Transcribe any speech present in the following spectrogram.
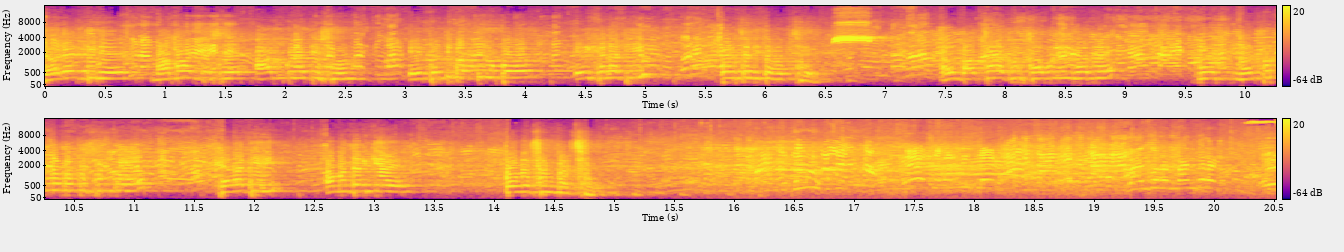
ঝড়ের দিনে মামার দেশে আমগুলাতে শুন হচ্ছে এবং বাচ্চারা খুব সাবলীলভাবে খুব নৈপুণ্য প্রদর্শন করে খেলাটি আমাদেরকে প্রদর্শন করছে। এই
